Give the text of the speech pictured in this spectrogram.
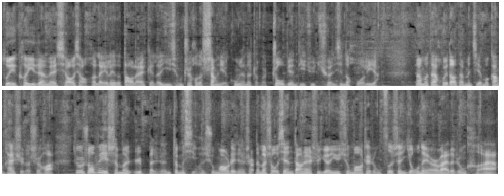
所以可以认为小小和雷雷的到来给了疫情之后的上野公园的整个周边地区全新的活力啊。那么再回到咱们节目刚开始的时候啊，就是说为什么日本人这么喜欢熊猫这件事儿？那么首先当然是源于熊猫这种自身由内而外的这种可爱啊。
